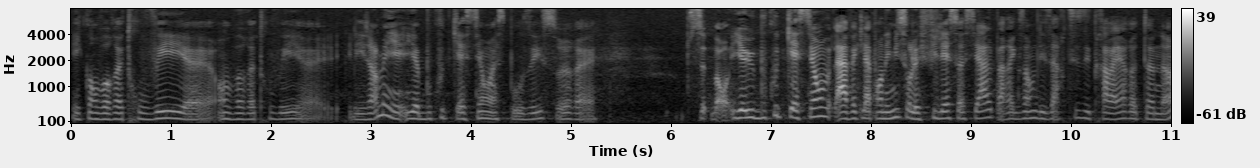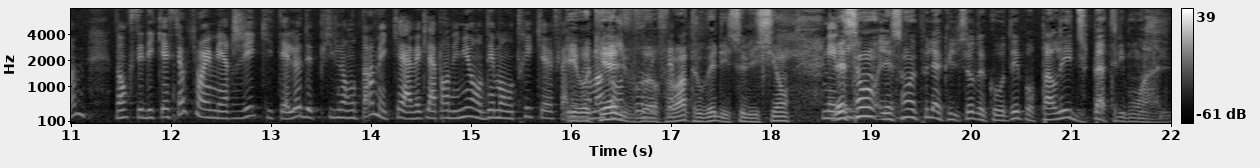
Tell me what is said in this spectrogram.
et qu'on va retrouver, on va retrouver les gens. Mais il y, a beaucoup de questions à se poser sur Bon, il y a eu beaucoup de questions avec la pandémie sur le filet social, par exemple, des artistes, des travailleurs autonomes. Donc, c'est des questions qui ont émergé, qui étaient là depuis longtemps, mais qui, avec la pandémie, ont démontré qu'il fallait Et vraiment auxquelles il va falloir trouver des solutions. laissons, laissons un peu la culture de côté pour parler du patrimoine.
